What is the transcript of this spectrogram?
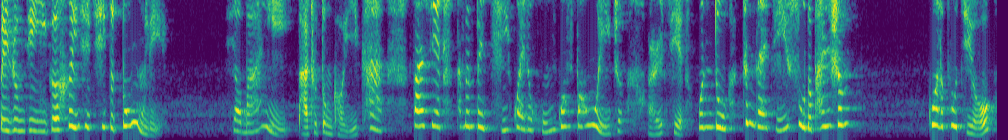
被扔进一个黑漆漆的洞里。小蚂蚁爬出洞口一看，发现它们被奇怪的红光包围着，而且温度正在急速的攀升。过了不久，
